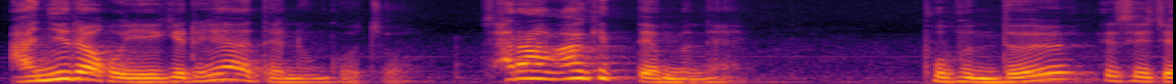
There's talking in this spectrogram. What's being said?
아니라고 얘기를 해야 되는 거죠. 사랑하기 때문에. 부분들. 그래서 이제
